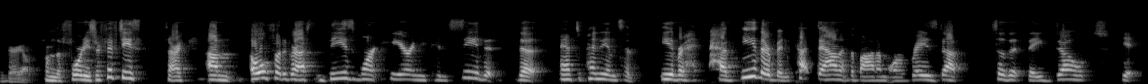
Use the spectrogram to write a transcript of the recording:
very old from the 40s or 50s. Sorry, um, old photographs. These weren't here, and you can see that the antependiums have either have either been cut down at the bottom or raised up so that they don't get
